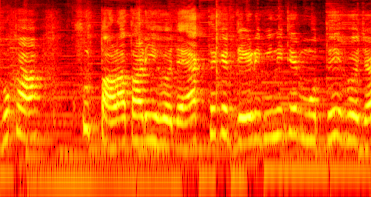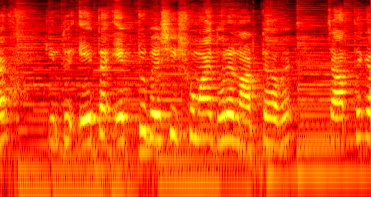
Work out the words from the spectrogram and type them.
ধোকা খুব তাড়াতাড়ি হয়ে যায়, এক থেকে দেড় মিনিটের মধ্যেই হয়ে যায়। কিন্তু এটা একটু বেশি সময় ধরে নাড়তে হবে। চার থেকে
